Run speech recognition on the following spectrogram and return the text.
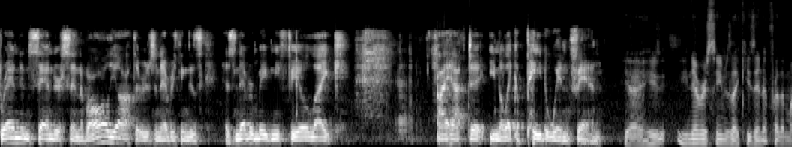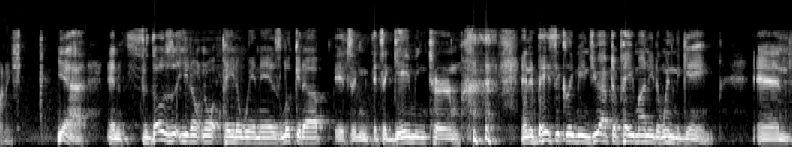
Brandon Sanderson of all the authors and everything has has never made me feel like I have to, you know, like a pay to win fan. Yeah, he he never seems like he's in it for the money. Yeah, and for those that you don't know what pay to win is, look it up. It's a it's a gaming term, and it basically means you have to pay money to win the game. And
